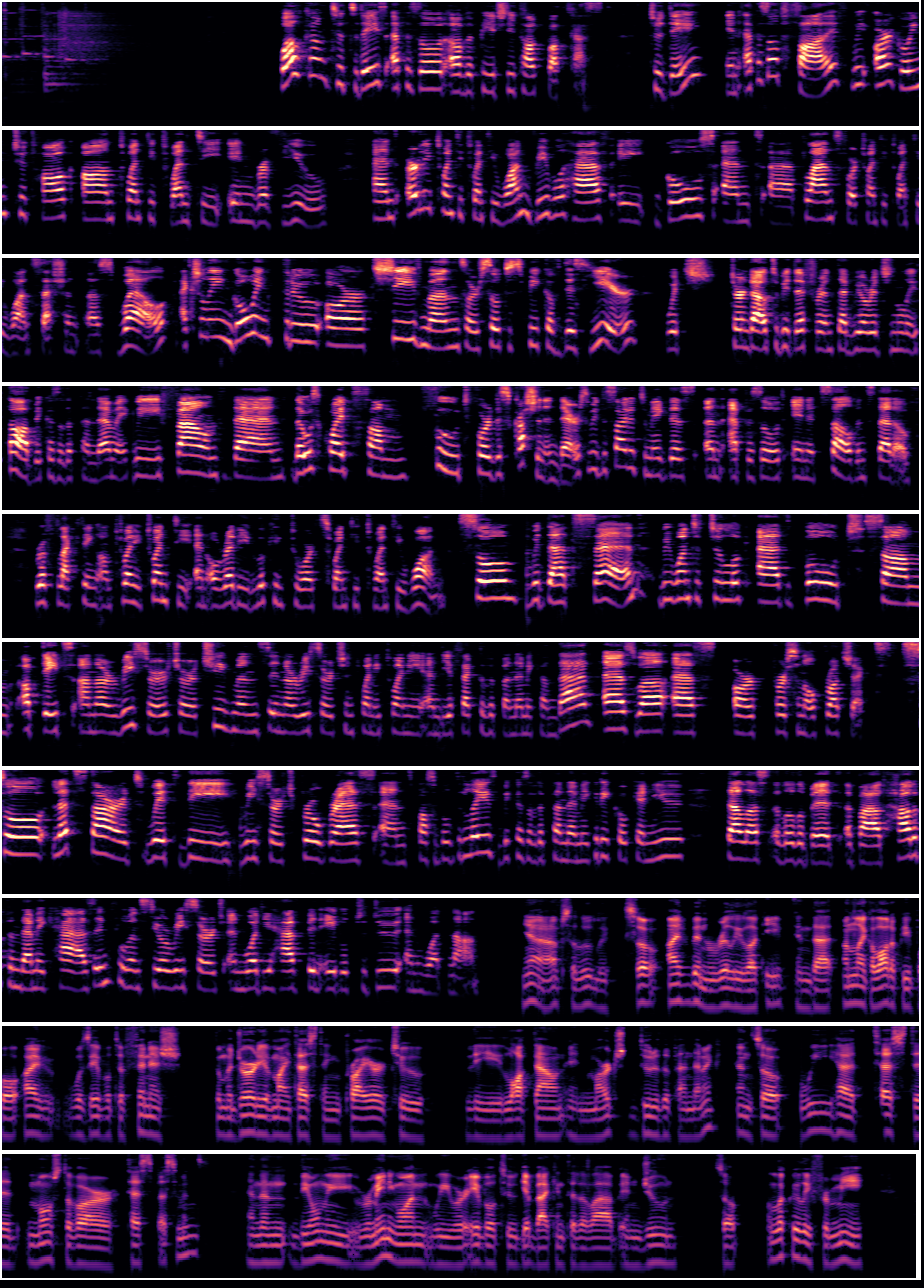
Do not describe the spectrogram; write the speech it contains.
Welcome to today's episode of the PhD Talk podcast. Today, in episode 5, we are going to talk on 2020 in review. And early 2021, we will have a goals and uh, plans for 2021 session as well. Actually, in going through our achievements, or so to speak, of this year, which turned out to be different than we originally thought because of the pandemic, we found that there was quite some food for discussion in there. So we decided to make this an episode in itself instead of reflecting on 2020 and already looking towards 2021. So with that said, we wanted to look at both some updates on our research or achievements in our research in 2020 and the effect of the pandemic on that, as well as our personal projects. So let's start with the research progress and possible delays because of the pandemic. Rico, can you tell us a little bit about how the pandemic has influenced your research and what you have been able to do and what not. Yeah, absolutely. So I've been really lucky in that, unlike a lot of people, I was able to finish the majority of my testing prior to the lockdown in March due to the pandemic. And so we had tested most of our test specimens. And then the only remaining one, we were able to get back into the lab in June. So luckily for me,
